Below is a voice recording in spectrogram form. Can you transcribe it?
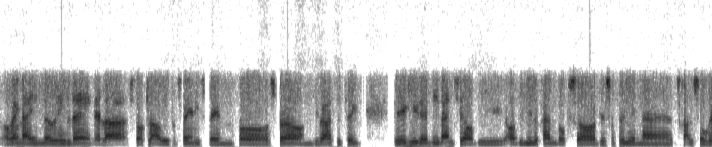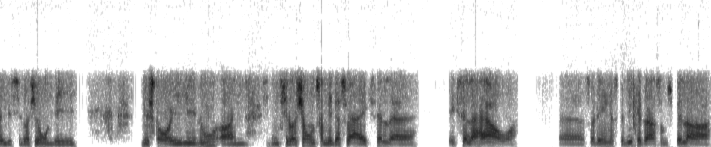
og ringer ind ned hele dagen, eller står klar ude på træningsbanen for at spørge om diverse ting. Det er ikke lige det, vi er vant til op i, op i Lille Pandrup, så det er selvfølgelig en uh, træls og uheldig situation, vi, vi står i lige nu, og en, en situation, som vi desværre ikke selv, uh, ikke selv er herover. Uh, så det eneste, vi kan gøre som spillere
